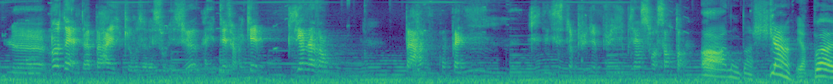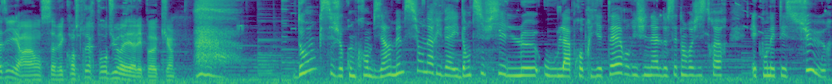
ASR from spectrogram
Le modèle d'appareil que vous avez sous les yeux a été fabriqué bien avant par une compagnie qui n'existe plus depuis bien 60 ans. Ah, non d'un chien Y a pas à dire, hein, on savait construire pour durer à l'époque. Donc, si je comprends bien, même si on arrivait à identifier le ou la propriétaire originale de cet enregistreur et qu'on était sûr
